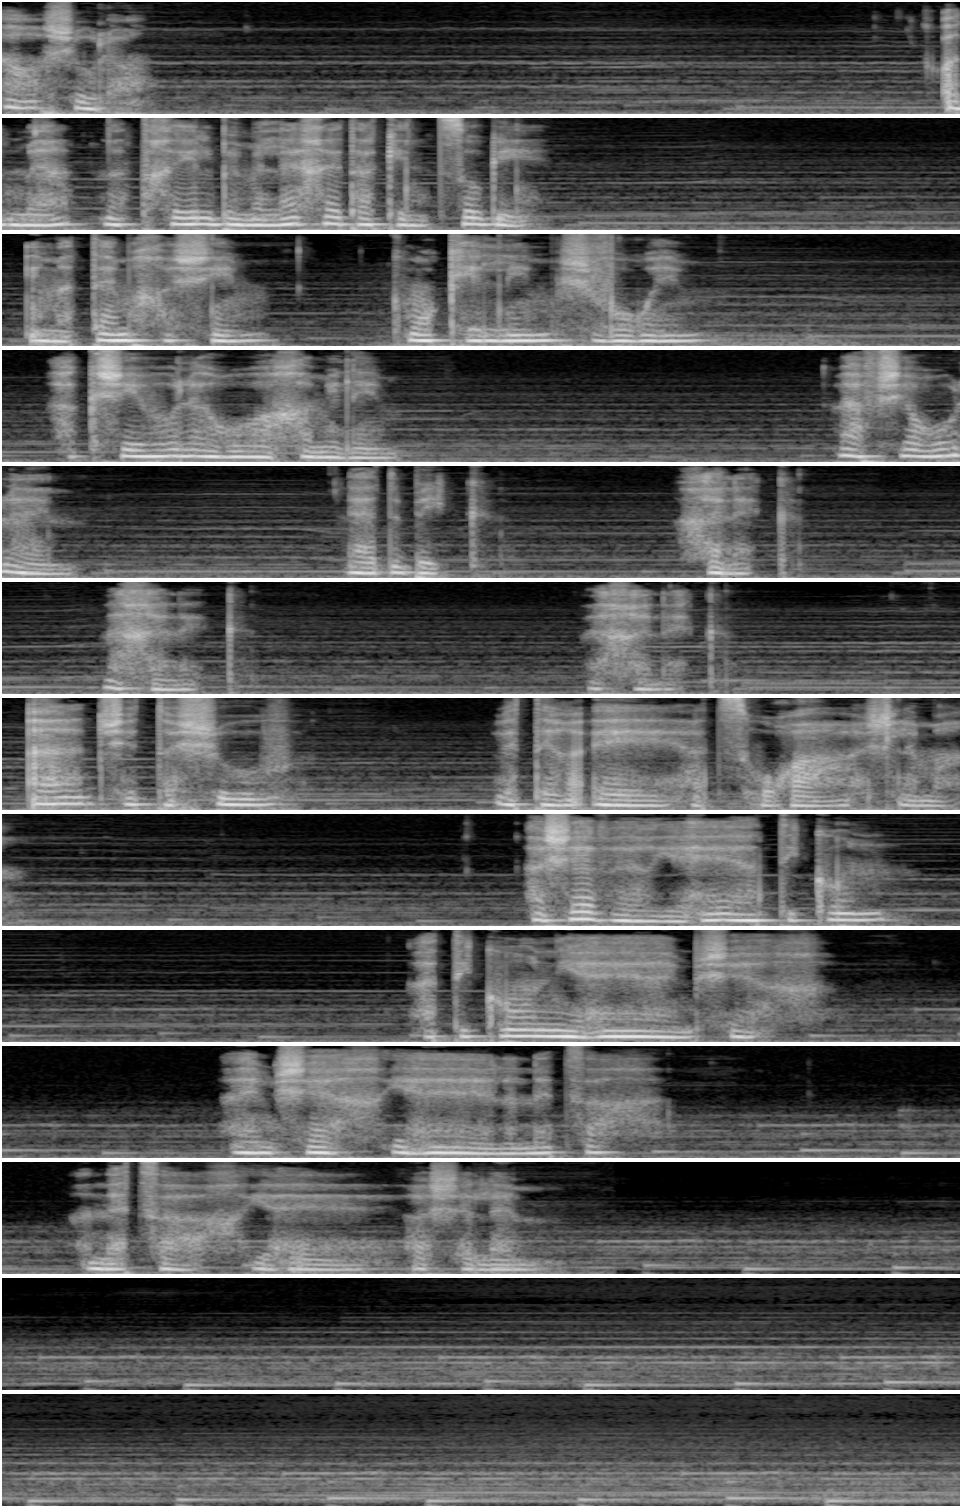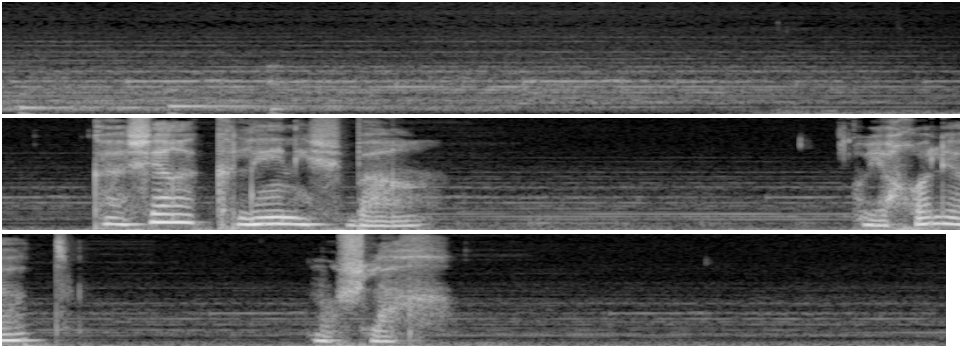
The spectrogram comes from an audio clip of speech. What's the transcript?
הרשו לו. עוד מעט נתחיל במלאכת הקינצוגי. אם אתם חשים כמו כלים שבורים, הקשיבו לרוח המילים. ואפשרו להן להדביק חלק לחלק לחלק. עד שתשוב ותראה הצורה השלמה. השבר יהא התיקון, התיקון יהא ההמשך, ההמשך יהא לנצח, הנצח יהא השלם. כאשר הכלי נשבר, הוא יכול להיות מושלך,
